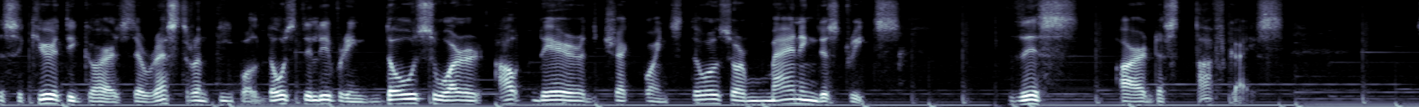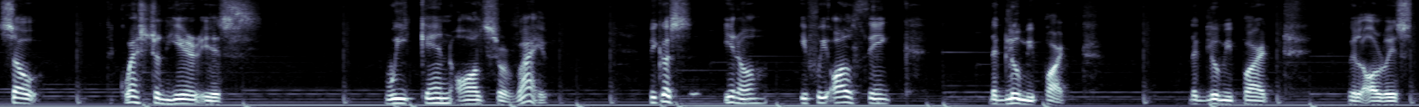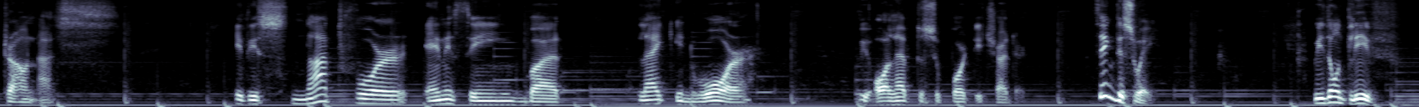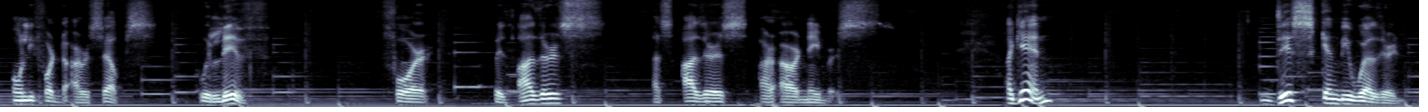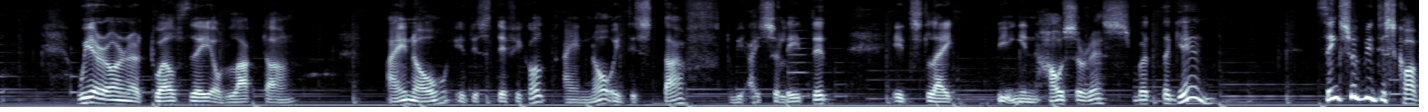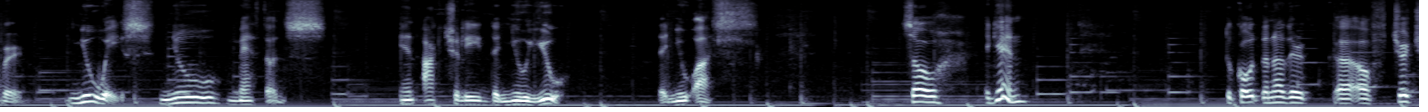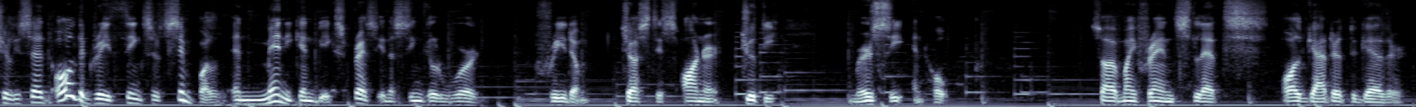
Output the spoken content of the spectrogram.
the security guards, the restaurant people, those delivering, those who are out there at the checkpoints, those who are manning the streets. These are the tough guys. So the question here is we can all survive. Because, you know, if we all think the gloomy part, the gloomy part will always drown us it is not for anything but like in war, we all have to support each other. Think this way we don't live only for ourselves, we live for with others as others are our neighbors. Again, this can be weathered. We are on our 12th day of lockdown I know it is difficult. I know it is tough to be isolated. It's like being in house arrest. But again, things will be discovered new ways, new methods, and actually the new you, the new us. So, again, to quote another uh, of Churchill, he said, All the great things are simple, and many can be expressed in a single word freedom, justice, honor, duty, mercy, and hope. So, my friends, let's all gather together.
